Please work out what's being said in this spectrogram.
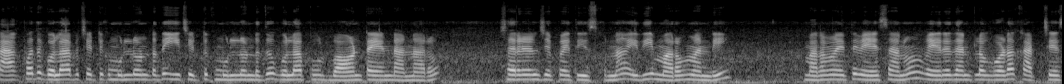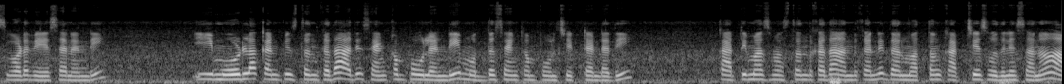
కాకపోతే గులాబీ చెట్టుకు ముళ్ళు ఉంటుంది ఈ చెట్టుకు ముళ్ళు ఉండదు. గులాబీ పూలు బాగుంటాయండి అన్నారు. సరే అని చెప్పి అయితే తీసుకున్నా. ఇది మరం అండి. మరం అయితే వేసాను వేరే దాంట్లో కూడా కట్ చేసి కూడా వేసానండి ఈ మూడులా కనిపిస్తుంది కదా అది శంఖం పువ్వులండి. ముద్ద శంఖం పువ్వులు చెట్టు అండి అది. కార్తీక మాసం వస్తుంది కదా అందుకని దాన్ని మొత్తం కట్ చేసి వదిలేసాను ఆ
